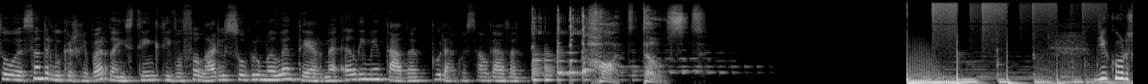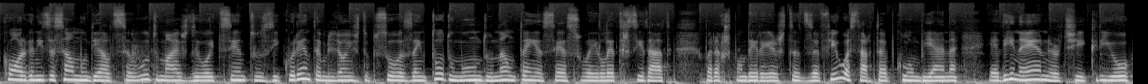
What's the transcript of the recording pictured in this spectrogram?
Sou a Sandra Lucas Ribeiro da Instinct e vou falar-lhe sobre uma lanterna alimentada por água salgada. Hot Toast. De acordo com a Organização Mundial de Saúde, mais de 840 milhões de pessoas em todo o mundo não têm acesso à eletricidade. Para responder a este desafio, a startup colombiana Edina Energy criou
